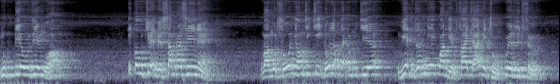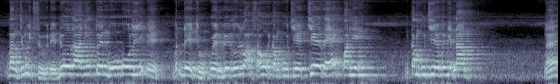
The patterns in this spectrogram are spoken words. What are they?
mục tiêu riêng của họ. Cái câu chuyện về Samrasi này và một số nhóm chính trị đối lập tại Campuchia viện dẫn những quan điểm sai trái về chủ quyền lịch sử, bằng chứng lịch sử để đưa ra những tuyên bố vô lý về vấn đề chủ quyền gây rối loạn xã hội Campuchia, chia rẽ quan hệ Campuchia với Việt Nam. Đấy.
